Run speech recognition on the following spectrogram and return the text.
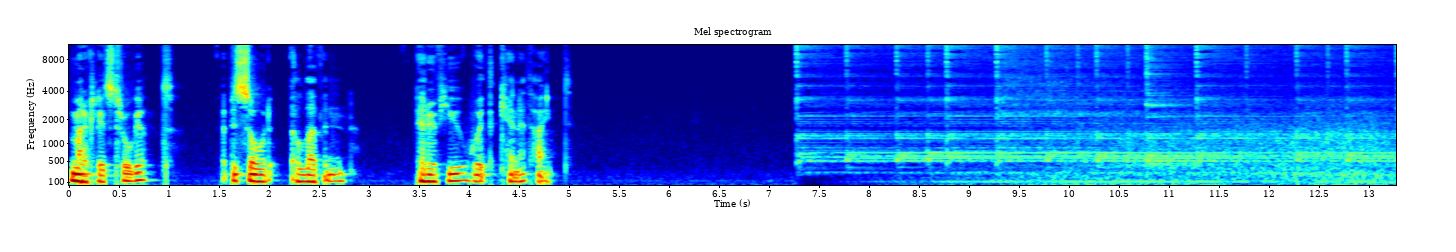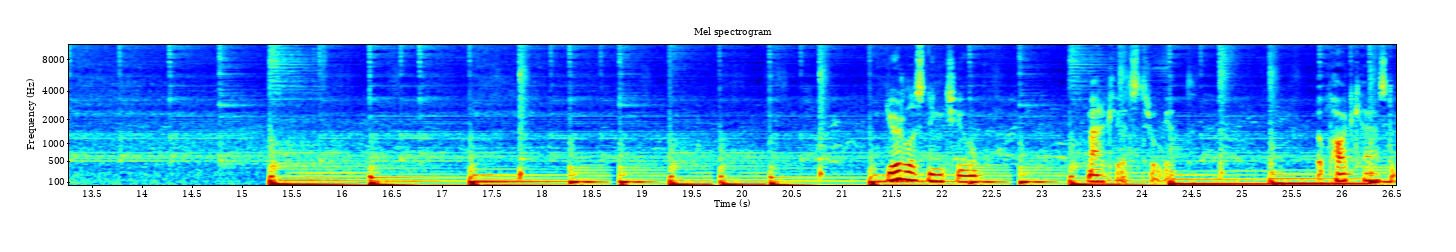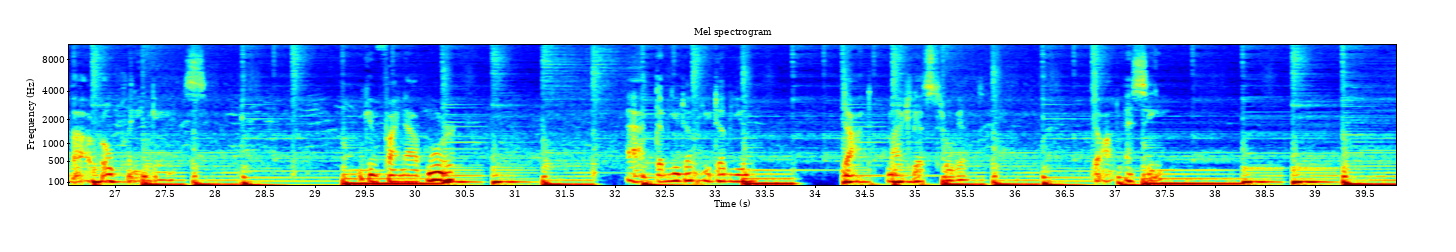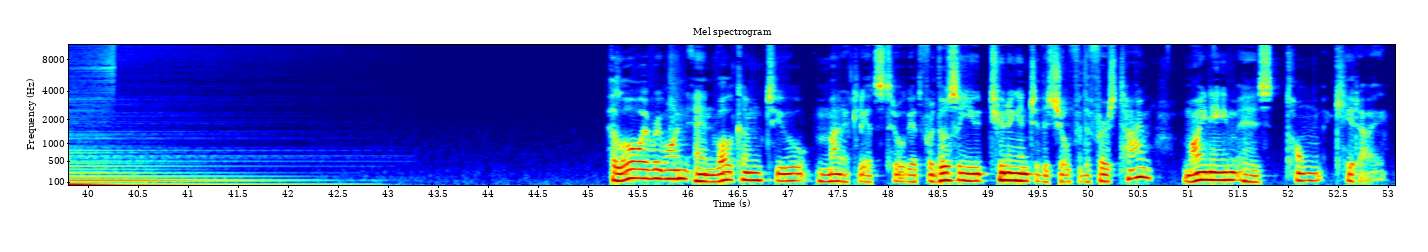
Märklighetstroget, Episode 11 Interview with Kenneth Hite. You're listening to Märklighetstroget, a podcast about role playing games. You can find out more at www.märklighetstroget.se. Hello, everyone, and welcome to Märklighetstroget. For those of you tuning into the show for the first time, my name is Thom Kiraly,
